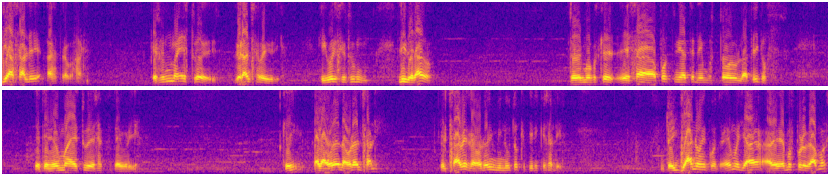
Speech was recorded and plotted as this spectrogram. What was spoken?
ya sale a trabajar. Que es un maestro de gran sabiduría. Figúrese, es un liberado. Entonces, que esa oportunidad tenemos todos los latinos de tener un maestro de esa categoría. A la hora de la hora él sale. Él sabe a la hora del minuto que tiene que salir. Entonces ya nos encontraremos, ya haremos programas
